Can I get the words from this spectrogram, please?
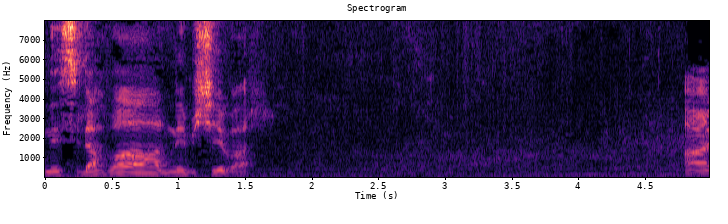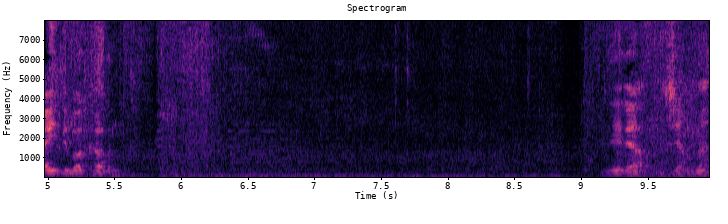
ne silah var ne bir şey var. Haydi bakalım. Nereye atlayacağım ben?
